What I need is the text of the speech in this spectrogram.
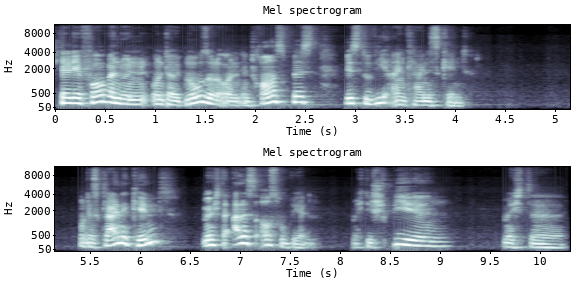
Stell dir vor, wenn du in, unter Hypnose oder in Trance bist, bist du wie ein kleines Kind. Und das kleine Kind möchte alles ausprobieren, möchte spielen, möchte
